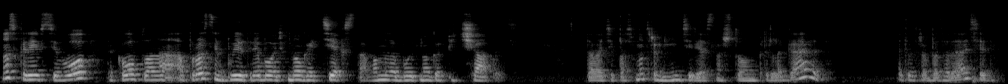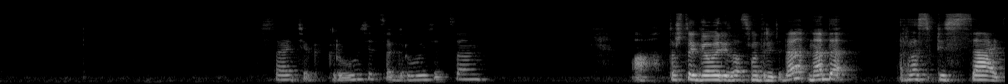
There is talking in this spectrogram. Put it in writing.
но, скорее всего, такого плана опросник будет требовать много текста, вам надо будет много печатать. Давайте посмотрим, мне интересно, что он предлагает, этот работодатель. Сайтик грузится, грузится. А, то, что я говорила, смотрите, да, надо расписать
